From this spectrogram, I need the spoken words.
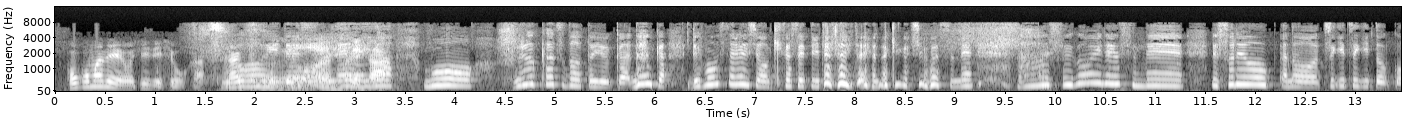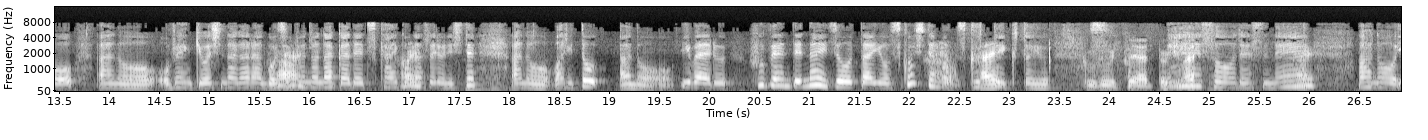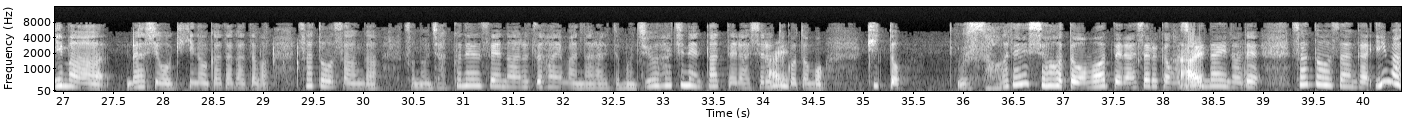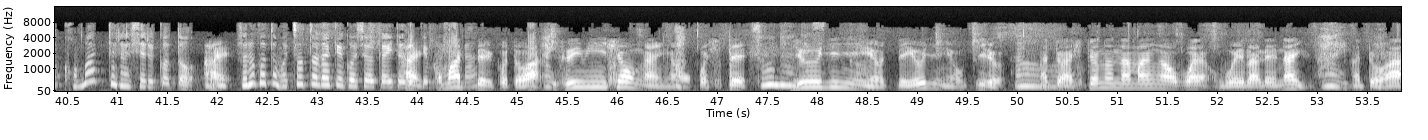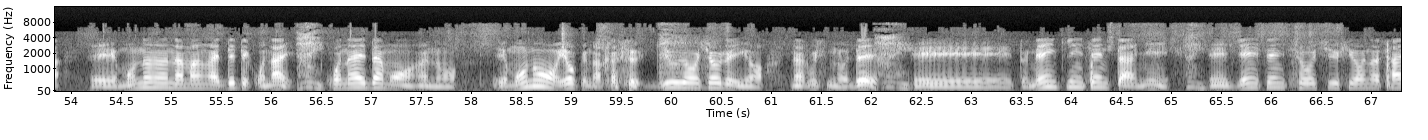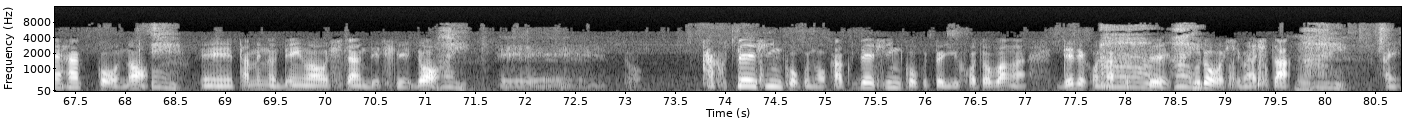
ここまでよろしいでしょうか？すごいですね。いや、もう、フル活動というか、なんか、デモンストレーションを聞かせていただいたような気がしますね。ああ、すごいですね。で、それを、あの、次々とこう、あの、お勉強しながら、ご自分の中で使いこなせるようにして、はい、あの、割と、あの、いわゆる不便でない状態を少しでも作っていくという。はい、工夫してやっております。ね、そうですね。あの今、ラジオをお聞きの方々は、佐藤さんがその若年性のアルツハイマーになられても18年経ってらっしゃるとい。うことも、はい、きっと嘘でしょうと思ってらっしゃるかもしれないので、はい、佐藤さんが今困ってらっしゃること、はい、そのこともちょっとだけご紹介いただけますか、はい、困っていることは、睡眠障害が起こして、10時によって4時に起きる、あとは人の名前が覚えられない、あとは、えー、物の名前が出てこない、はい、この間もあの、えー、物をよくなくす、重要書類をなくすので、はい、えーと、年金センターに、はい、えー、源泉徴収票の再発行の、えー、えー、ための電話をしたんですけれど、はい、えーと、確定申告の確定申告という言葉が出てこなくて、苦労しました。はい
